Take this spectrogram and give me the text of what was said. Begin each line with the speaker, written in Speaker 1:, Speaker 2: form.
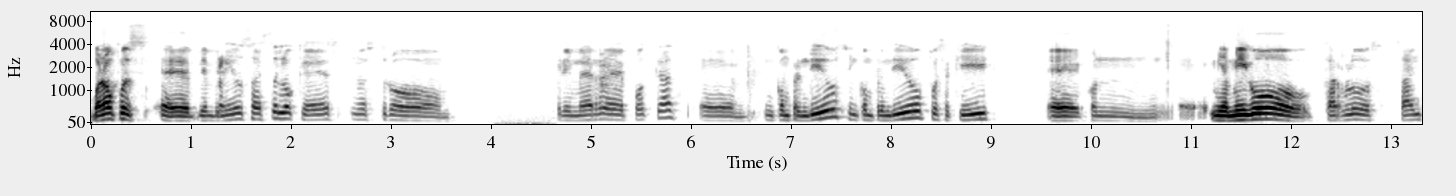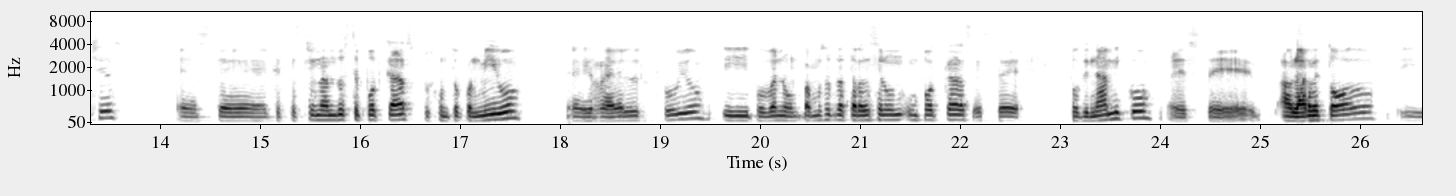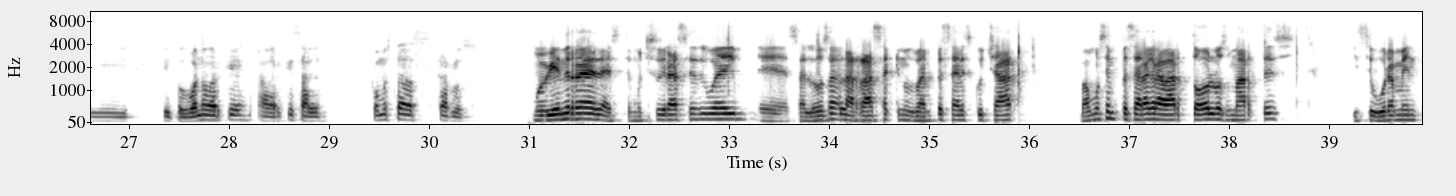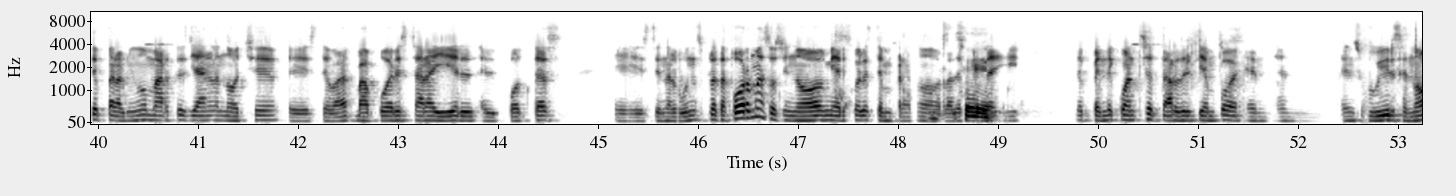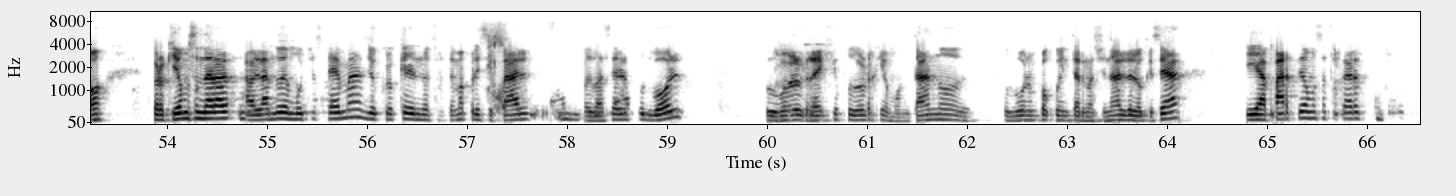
Speaker 1: Bueno, pues eh, bienvenidos a esto lo que es nuestro primer eh, podcast, eh, Incomprendidos, Incomprendido, pues aquí con mi amigo Carlos Sánchez, este, que está estrenando este podcast pues junto conmigo, Israel Rubio, y pues bueno, vamos a tratar de hacer un, podcast este, pues, dinámico, este, hablar de todo y, y pues bueno, a ver qué, a ver qué sale. ¿Cómo estás, Carlos?
Speaker 2: Muy bien, Israel. Este, muchas gracias, güey. Eh, saludos a la raza que nos va a empezar a escuchar. Vamos a empezar a grabar todos los martes y seguramente para el mismo martes ya en la noche este, va, a poder estar ahí el, podcast este, en algunas plataformas o si no, miércoles temprano, Depende, depende cuánto se tarde el tiempo en, en subirse, ¿no? Pero aquí vamos a andar hablando de muchos temas. Yo creo que nuestro tema principal pues, va a ser el fútbol fútbol regio, fútbol regiomontano, fútbol un poco internacional, de lo que sea. Y aparte vamos a tocar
